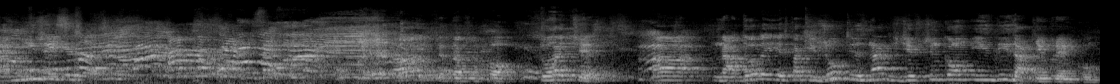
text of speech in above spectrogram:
a niżej jest... Oj, przepraszam, o, słuchajcie, a na dole jest taki żółty znak z dziewczynką i z lizakiem w ręku.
